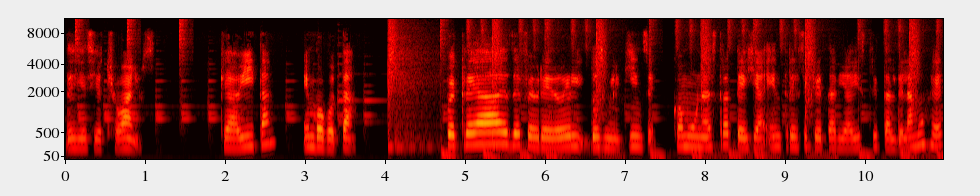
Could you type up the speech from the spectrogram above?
de 18 años que habitan en Bogotá. Fue creada desde febrero del 2015 como una estrategia entre Secretaría Distrital de la Mujer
